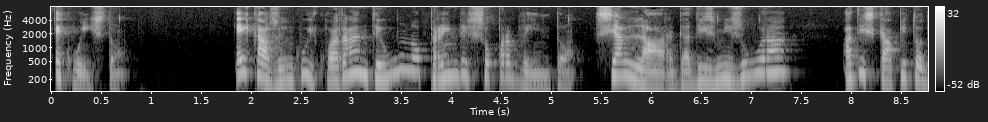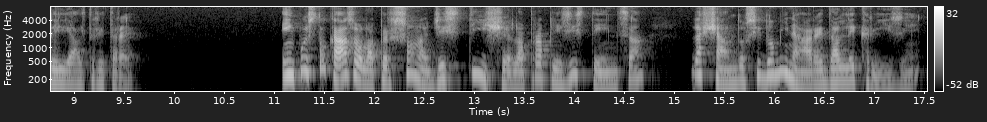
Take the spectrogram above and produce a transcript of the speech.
è questo. È il caso in cui il quadrante 1 prende il sopravvento, si allarga di smisura a discapito degli altri tre. In questo caso la persona gestisce la propria esistenza lasciandosi dominare dalle crisi.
